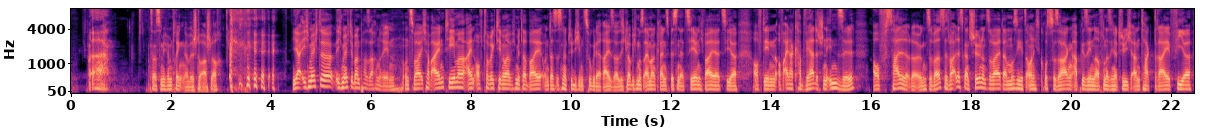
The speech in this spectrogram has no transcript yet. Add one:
Jetzt hast du mich beim Trinken erwischt, du Arschloch. ja, ich möchte, ich möchte über ein paar Sachen reden. Und zwar, ich habe ein Thema, ein Off-Topic-Thema habe ich mit dabei und das ist natürlich im Zuge der Reise. Also ich glaube, ich muss einmal ein kleines bisschen erzählen. Ich war ja jetzt hier auf den, auf einer kapverdischen Insel, auf Sal oder irgend sowas. Das war alles ganz schön und so weiter. Da muss ich jetzt auch nichts groß zu sagen, abgesehen davon, dass ich natürlich an Tag drei, vier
